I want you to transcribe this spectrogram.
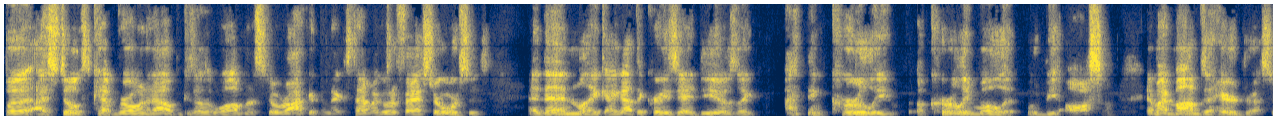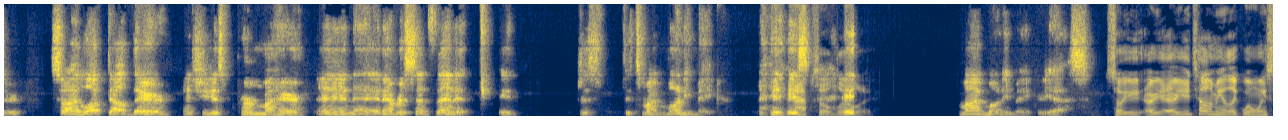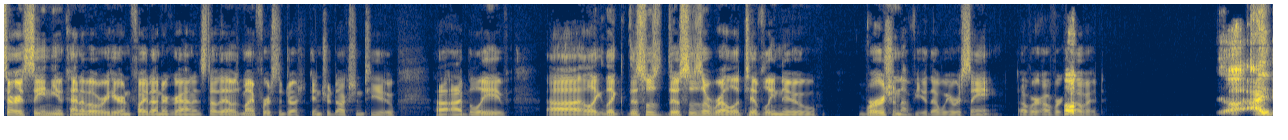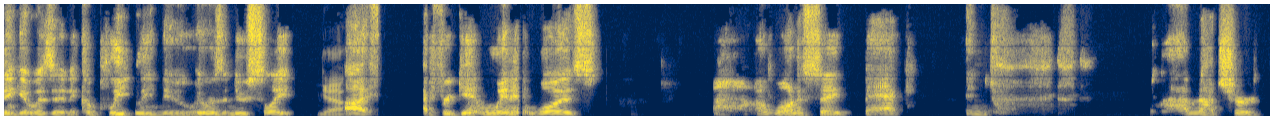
But I still kept growing it out because I was like, "Well, I'm gonna still rock it the next time I go to faster horses." And then like I got the crazy idea. I was like, I think curly a curly mullet would be awesome. And my mom's a hairdresser, so I lucked out there, and she just permed my hair. And and ever since then, it it just it's my moneymaker. It's Absolutely. my moneymaker. Yes. so you, are, are you telling me like when we started seeing you kind of over here in Fight Underground and stuff? That was my first intro- introduction to you, uh, I believe. Uh, like like this was this is a relatively new version of you that we were seeing over over Oh. COVID. Uh, I think it was a, a completely new. It was a new slate Yeah. I I forget when it was. I want to say back in. I'm not sure.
